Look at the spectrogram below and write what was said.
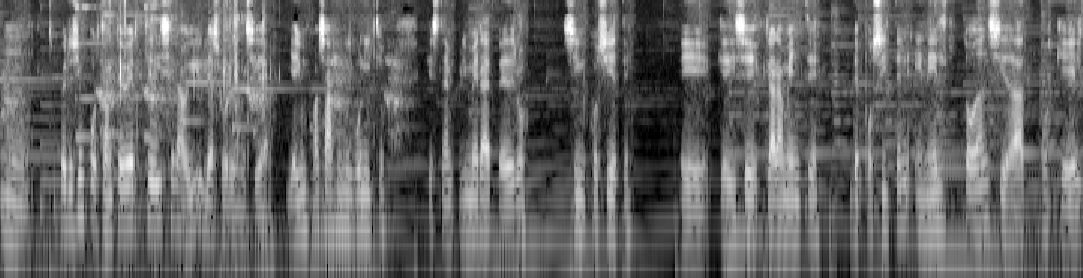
mm, pero es importante ver qué dice la Biblia sobre la ansiedad. Y hay un pasaje muy bonito que está en Primera de Pedro 5.7 eh, que dice claramente, depositen en Él toda ansiedad porque Él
